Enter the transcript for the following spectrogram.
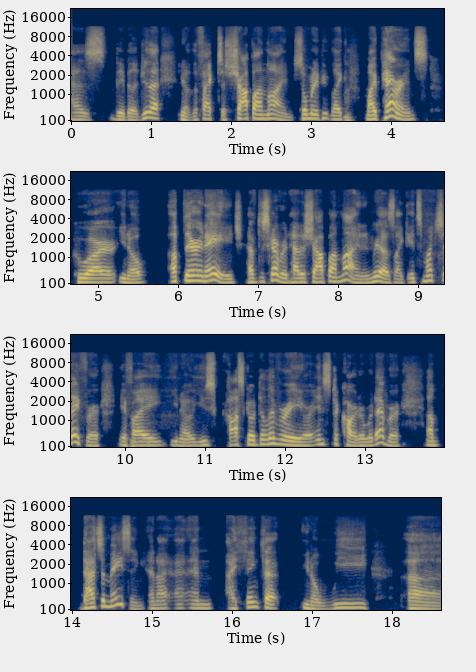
has the ability to do that you know the fact to shop online so many people like mm. my parents who are you know up there in age have discovered how to shop online and realize like it's much safer if mm. I, you know, use Costco delivery or Instacart or whatever. Um, that's amazing. And I, and I think that you know, we, uh,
